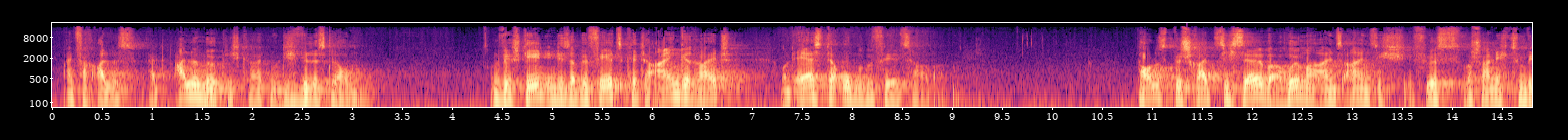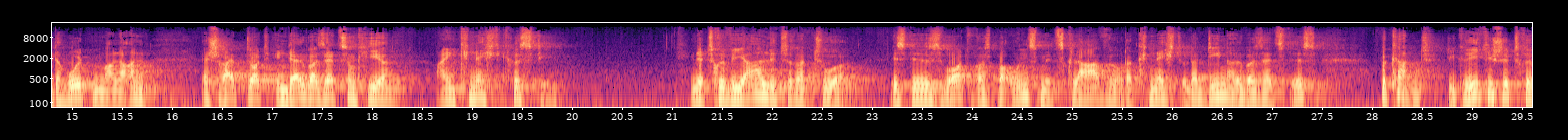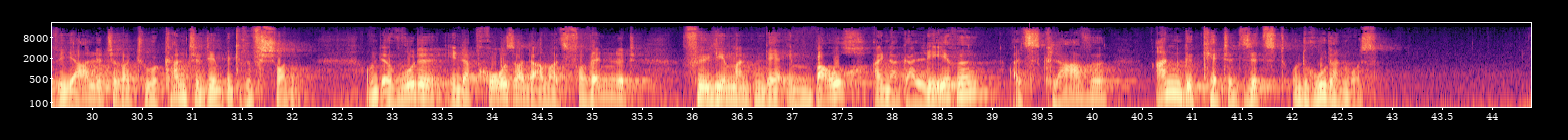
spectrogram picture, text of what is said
einfach alles, er hat alle Möglichkeiten und ich will es glauben. Und wir stehen in dieser Befehlskette eingereiht und er ist der Oberbefehlshaber. Paulus beschreibt sich selber, Römer 1.1, ich führe es wahrscheinlich zum wiederholten Male an. Er schreibt dort in der Übersetzung hier, ein Knecht Christi. In der Trivialliteratur ist dieses Wort, was bei uns mit Sklave oder Knecht oder Diener übersetzt ist, bekannt. Die griechische Trivialliteratur kannte den Begriff schon. Und er wurde in der Prosa damals verwendet für jemanden, der im Bauch einer Galeere als Sklave angekettet sitzt und rudern muss.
